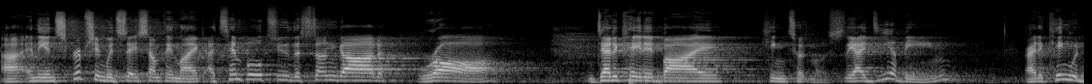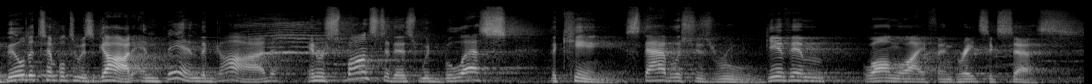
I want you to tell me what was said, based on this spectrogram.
Uh, and the inscription would say something like, A temple to the sun god Ra, dedicated by King Thutmose. The idea being, right, a king would build a temple to his god, and then the god, in response to this, would bless the king, establish his rule, give him long life and great success.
